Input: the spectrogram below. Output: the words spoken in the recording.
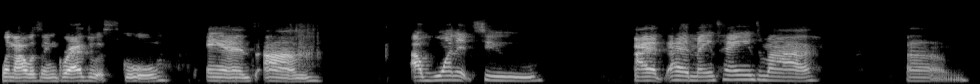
when I was in graduate school, and um, I wanted to. I had, I had maintained my um,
